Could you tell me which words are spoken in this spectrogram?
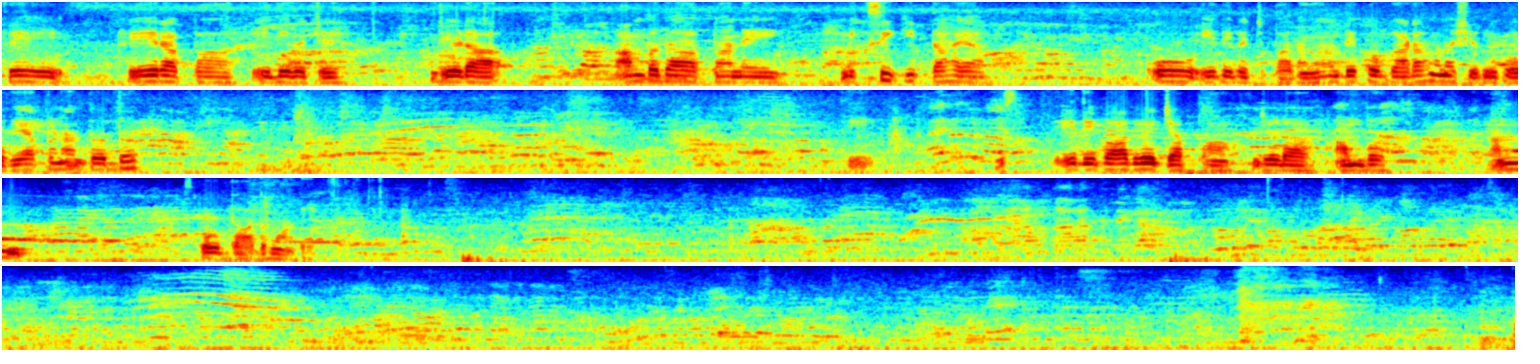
ਤੇ ਫਿਰ ਆਪਾਂ ਇਹਦੇ ਵਿੱਚ ਜਿਹੜਾ ਅੰਬ ਦਾ ਆਪਾਂ ਨੇ ਮਿਕਸੀ ਕੀਤਾ ਹੋਇਆ, ਉਹ ਇਹਦੇ ਵਿੱਚ ਪਾ ਦਾਂਗਾ ਦੇਖੋ, ਗਾੜਾ ਹੋਣਾ ਸ਼ੁਰੂ ਹੋ ਗਿਆ ਆਪਣਾ ਦੁੱਧ। ਤੇ ਇਸ, ਇਹਦੇ ਬਾਅਦ ਵਿੱਚ ਆਪਾਂ ਜਿਹੜਾ ਅੰਬ ਅੰਬ ਉਹ ਪਾ ਦੇਵਾਂਗੇ।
